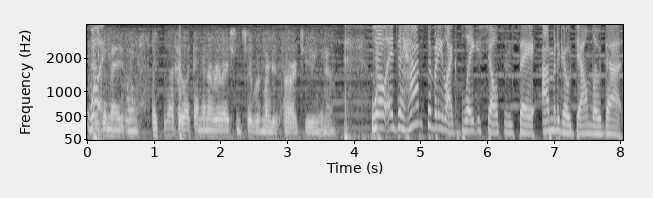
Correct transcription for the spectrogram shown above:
Well, it's amazing. Like, I feel like I'm in a relationship with my guitar too. You know. well, and to have somebody like Blake Shelton say, "I'm going to go download that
